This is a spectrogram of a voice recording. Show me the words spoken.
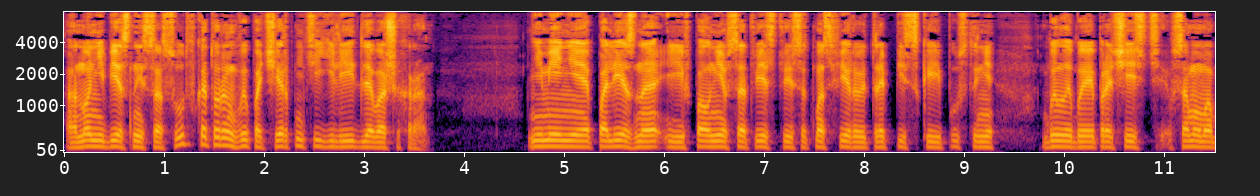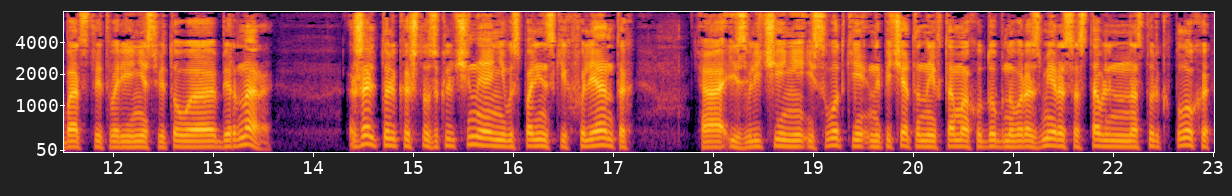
«Оно небесный сосуд, в котором вы почерпнете елей для ваших ран». Не менее полезно и вполне в соответствии с атмосферой тропистской пустыни было бы прочесть в самом аббатстве творение святого Бернара — Жаль только, что заключены они в исполинских фолиантах, а извлечения и сводки, напечатанные в томах удобного размера, составлены настолько плохо, что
